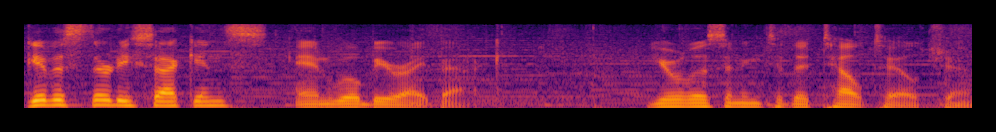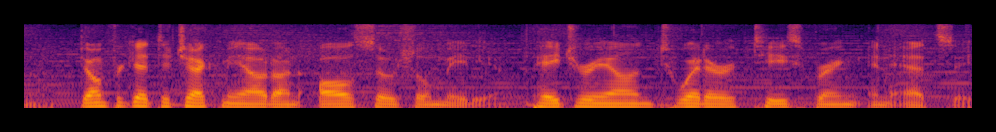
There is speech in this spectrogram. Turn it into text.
Give us 30 seconds, and we'll be right back. You're listening to the Telltale channel. Don't forget to check me out on all social media Patreon, Twitter, Teespring, and Etsy.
